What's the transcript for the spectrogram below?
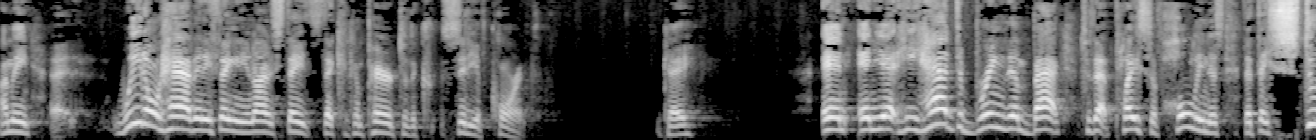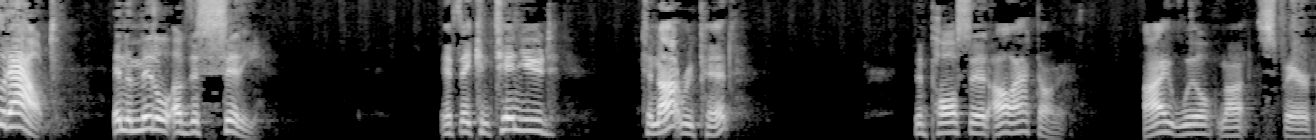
I mean, uh, we don't have anything in the United States that can compare to the city of Corinth. Okay? And, and yet he had to bring them back to that place of holiness that they stood out in the middle of this city. If they continued to not repent, then Paul said, I'll act on it. I will not spare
